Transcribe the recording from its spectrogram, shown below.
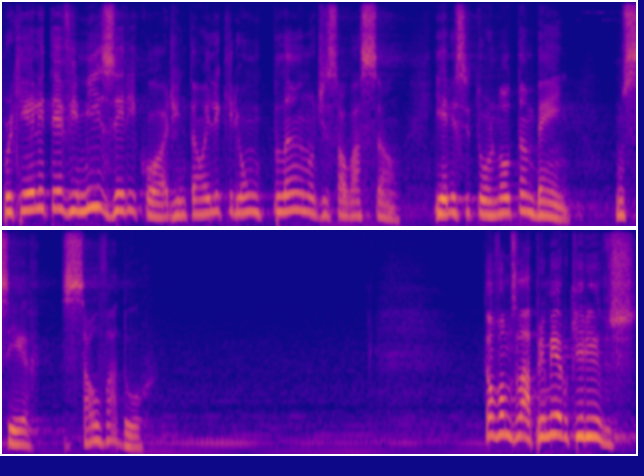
porque Ele teve misericórdia, então Ele criou um plano de salvação, e Ele se tornou também um ser salvador. Então vamos lá, primeiro, queridos,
